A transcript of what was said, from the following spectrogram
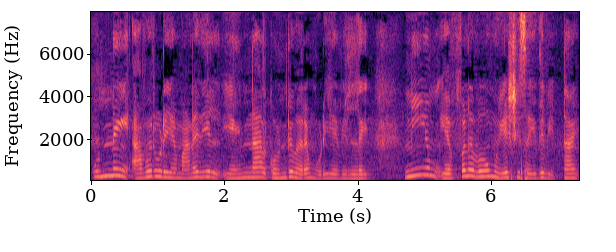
உன்னை அவருடைய மனதில் என்னால் கொண்டு வர முடியவில்லை. நீயும் எவ்வளவோ முயற்சி செய்து விட்டாய்.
